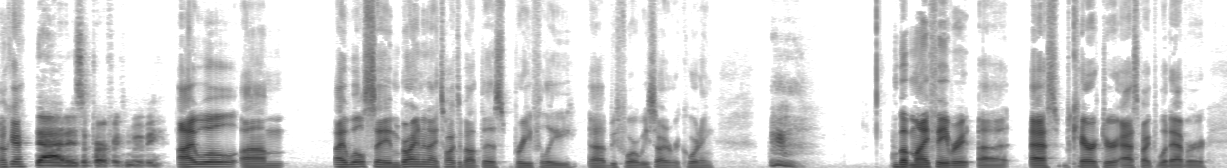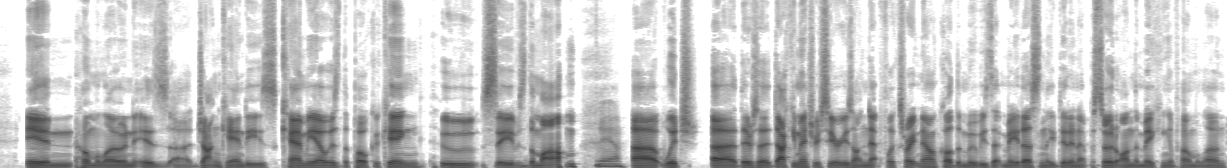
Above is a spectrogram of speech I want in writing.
okay. That is a perfect movie. I will. Um, I will say, and Brian and I talked about this briefly uh, before we started recording. but my favorite uh, as- character aspect, whatever, in Home Alone is uh, John Candy's cameo as the Polka King who saves the mom. Yeah. Uh, which uh, there's a documentary series on Netflix right now called "The Movies That Made Us," and they did an episode on the making of Home Alone.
